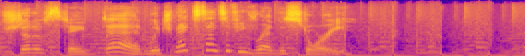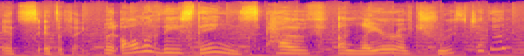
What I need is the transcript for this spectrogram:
should have stayed dead, which makes sense if you've read the story. It's it's a thing. But all of these things have a layer of truth to them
